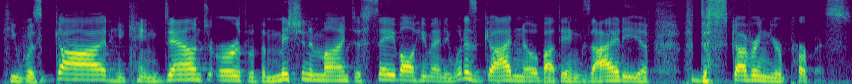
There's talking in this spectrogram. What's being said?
he was God, he came down to earth with the mission in mind to save all humanity. What does God know about the anxiety of discovering your purpose?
